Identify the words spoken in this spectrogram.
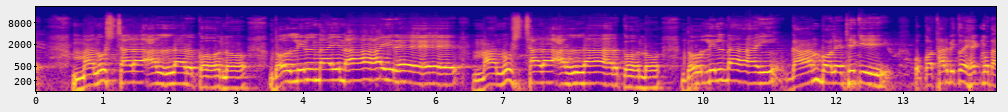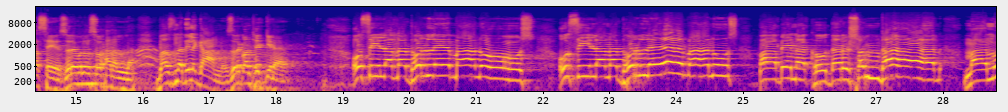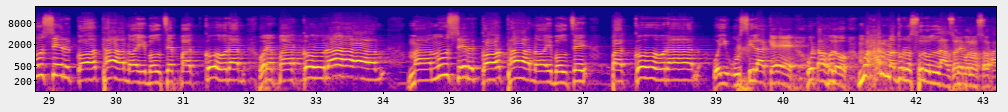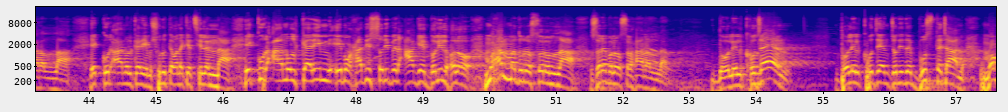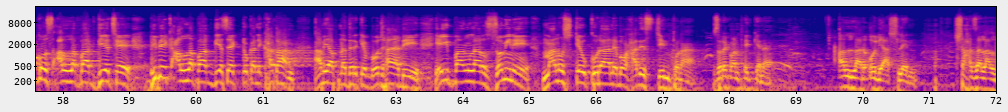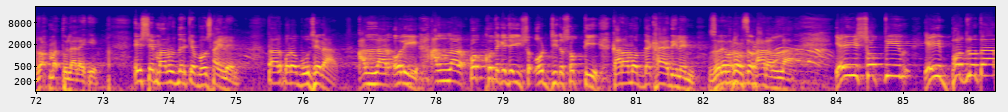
মানুষ ছাড়া আল্লাহর কোনো দলিল নাই নাই রে। মানুষ ছাড়া আল্লাহর কোনো দলিল নাই। গান বলে ঠিকই। ও কথার ভিতরে হেকমত আছে। জোরে বলুন সোহান আল্লাহ বাজনা দিলে গান। জোরে কোন ঠিক কিনা? ওসিলা না ধরলে মানুষ, ওসিলা না ধরলে মানুষ পাবে না খোদার সন্ধান। মানুষের কথা নয় বলছে পাক কোরআন। ওরে পাক কোরআন। মানুষের কথা নয় বলছে পাক কোরআন। ওই উসিলাকে, ওটা হলো মুহাম্মাদুর রসুল্লাহ জোরে বলুন, সুবহানাল্লাহ। এই কুরআনুল করিম শুরুতে অনেকে ছিলেন না। এই কুরআনুল করিম এবং হাদিস শরীফের আগে দলিল হলো মুহাম্মাদুর রসুল্লাহ জোরে বলুন, সুবহানাল্লাহ। দলিল খুঁজেন। দলিল খুঁজেন, যদি বুঝতে চান, মগজ আল্লাহ পাক দিয়েছে, বিবেক আল্লাহ পাক দিয়েছে, একটুখানি খাটান। আমি আপনাদেরকে বোঝায়া দিই, এই বাংলার জমিনে মানুষ কেউ কোরআন এবং হাদিস চিনত না। জোরে কন ঠিক কেনা? আল্লাহর অলি আসলেন, শাহজালাল রহমাতুল্লাহ আলহি এসে মানুষদেরকে বোঝাইলেন, তারপরও বুঝে না, আল্লাহর অলি আল্লাহর পক্ষ থেকে যেই অর্জিত শক্তি কারামত দেখায় দিলেন। জোরে বলুন সোহার আল্লাহ এই শক্তি, এই ভদ্রতা,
